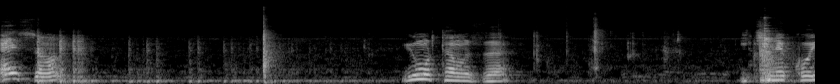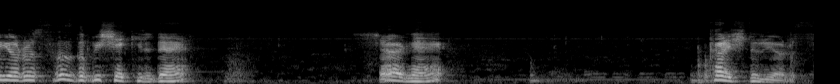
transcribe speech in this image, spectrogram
en son yumurtamızı içine koyuyoruz hızlı bir şekilde şöyle karıştırıyoruz.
